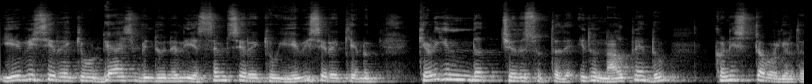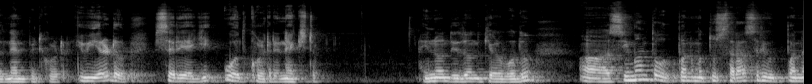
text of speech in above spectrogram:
ಎ ವಿ ಸಿ ರೇಖೆಯು ಡ್ಯಾಶ್ ಬಿಂದುವಿನಲ್ಲಿ ಎಸ್ ಎಂ ಸಿ ರೇಖೆಯು ಎ ವಿ ಸಿ ರೇಖೆಯನ್ನು ಕೆಳಗಿಂದ ಛೇದಿಸುತ್ತದೆ. ಇದು ನಾಲ್ಕನೇದು ಕನಿಷ್ಠವಾಗಿರ್ತದೆ ನೆನ್ಪಿಟ್ಕೊಳ್ರಿ. ಇವು ಎರಡು ಸರಿಯಾಗಿ ಓದ್ಕೊಳ್ರಿ. ನೆಕ್ಸ್ಟ್. ಇನ್ನೊಂದು ಇದೊಂದು ಕೇಳ್ಬೋದು. ಸೀಮಾಂತ ಉತ್ಪನ್ನ ಮತ್ತು ಸರಾಸರಿ ಉತ್ಪನ್ನ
